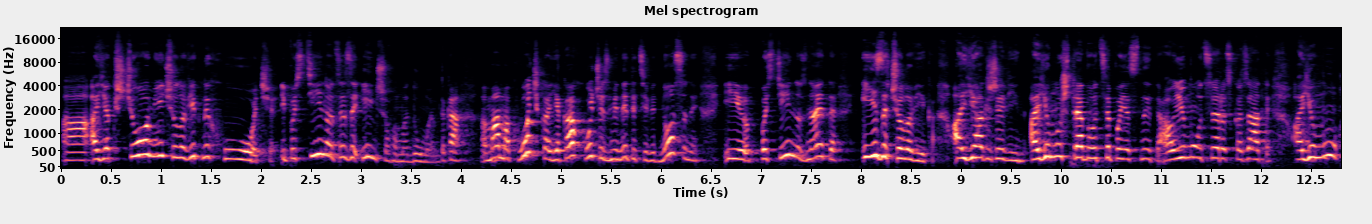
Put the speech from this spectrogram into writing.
А, а якщо мій чоловік не хоче, і постійно це за іншого ми думаємо. Така мама квочка, яка хоче змінити ці відносини, і постійно, знаєте, і за чоловіка. А як же він? А йому ж треба оце пояснити, а йому це розказати, а йому,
